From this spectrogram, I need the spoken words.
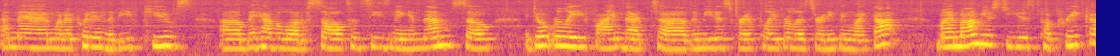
and then when I put in the beef cubes, um, they have a lot of salt and seasoning in them, so I don't really find that uh, the meat is flavorless or anything like that. My mom used to use paprika.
